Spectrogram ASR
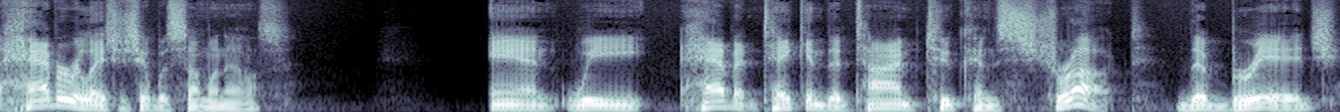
have a relationship with someone else and we haven't taken the time to construct the bridge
